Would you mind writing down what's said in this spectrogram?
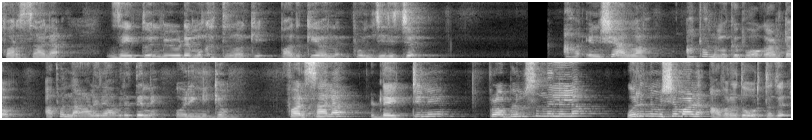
ഫർസാന ജെയ്ത്തൂൻ ബിയുടെ മുഖത്ത് നോക്കി പതുക്കെ ഒന്ന് പുഞ്ചിരിച്ചു. ആ ഇൻഷല്ല അപ്പം നമുക്ക് പോകാം കേട്ടോ അപ്പം നാളെ രാവിലെ തന്നെ ഒരുങ്ങിക്കോ. ഫർസാന ഡേറ്റിന് പ്രോബ്ലംസ് ഒന്നുമില്ലല്ലോ. ഒരു നിമിഷമാണ് അവർ അത് ഓർത്തത്.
